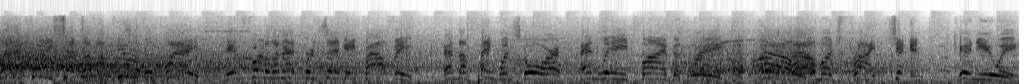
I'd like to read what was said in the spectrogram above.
Right in front. He sets up a beautiful And the Penguins score and lead 5 to 3. Well, how much fried chicken can you eat?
